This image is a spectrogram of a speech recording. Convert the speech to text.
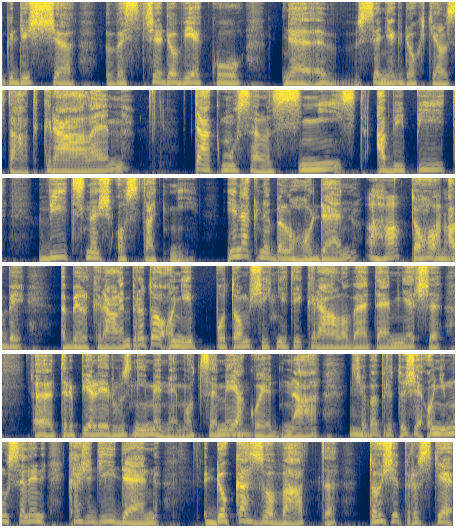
když ve středověku se někdo chtěl stát králem, tak musel sníst a vypít víc než ostatní. Jinak nebyl hoden Aha, toho, ano. aby byl králem. Proto oni potom všichni ty králové téměř e, trpěli různými nemocemi, hmm. jako jedna, třeba hmm. protože oni museli každý den dokazovat to, že prostě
